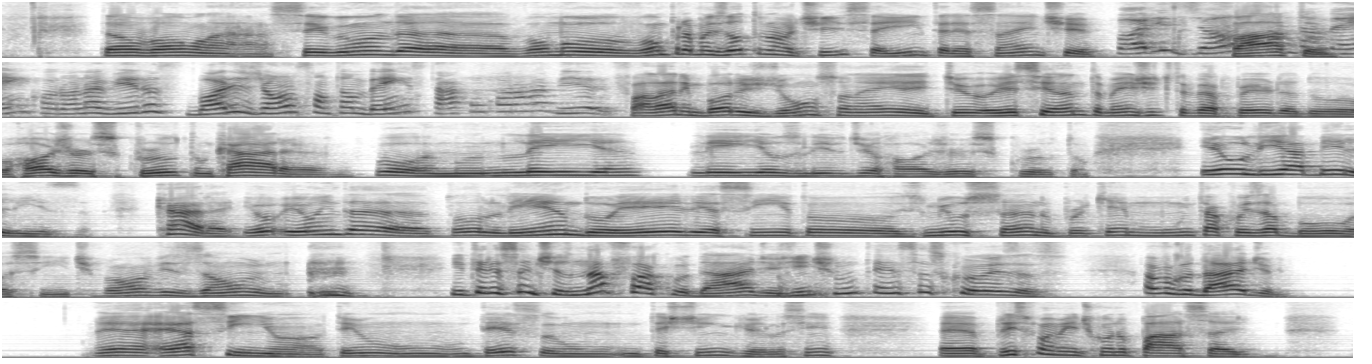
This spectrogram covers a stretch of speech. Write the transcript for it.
Então vamos lá. Segunda, vamos, vamos para mais outra notícia aí interessante. Boris Johnson Fato. também, coronavírus. Boris Johnson também está com coronavírus. Falar em Boris Johnson, né? Esse ano também a gente teve a perda do Roger Scruton. Cara, porra, mano, leia, leia os livros de Roger Scruton. Eu li a beleza. Cara, eu, eu ainda tô lendo ele, assim, tô esmiuçando, porque é muita coisa boa, assim. Tipo, é uma visão Interessantíssimo. Na faculdade, a gente não tem essas coisas. A faculdade é, é assim, ó. Tem um, um texto, um, um, textinho que assim, é, principalmente quando passa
